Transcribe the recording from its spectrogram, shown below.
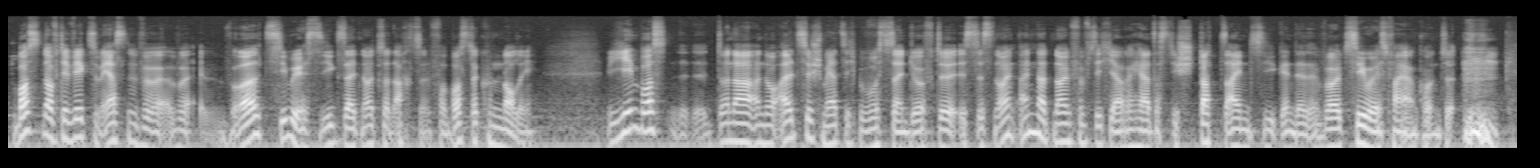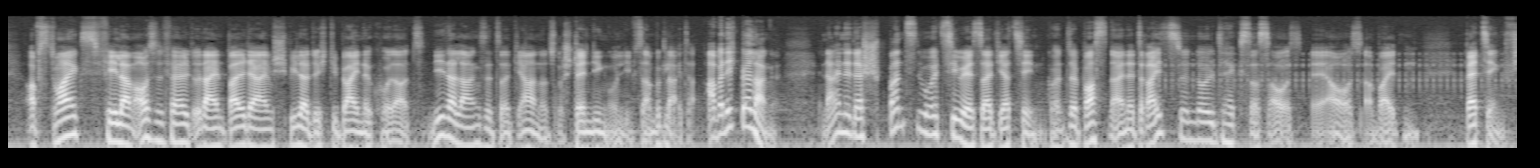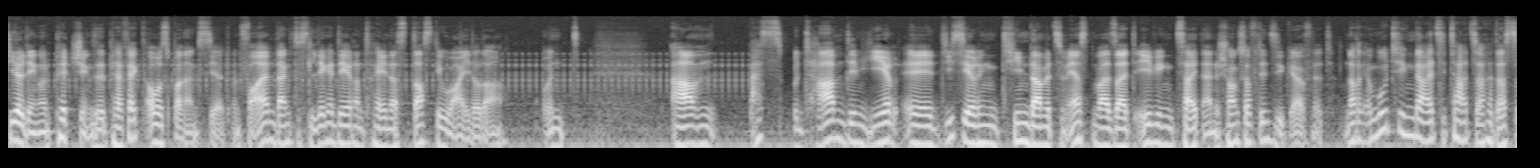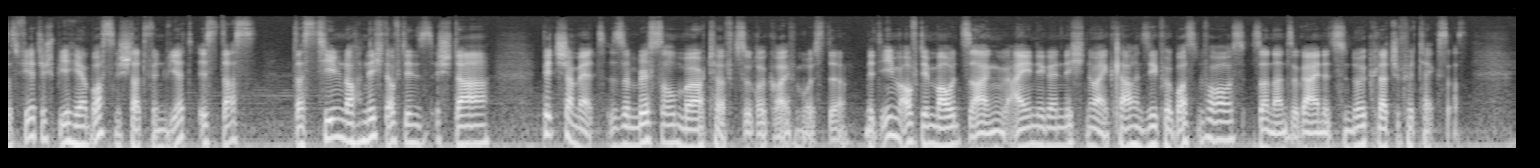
Boston auf dem Weg zum ersten World Series Sieg seit 1918 vor Boston Connolly. Wie jedem Bostoner nur allzu schmerzlich bewusst sein dürfte, ist es 159 Jahre her, dass die Stadt seinen Sieg in der World Series feiern konnte. Ob Strikes, Fehler im Außenfeld oder ein Ball, der einem Spieler durch die Beine kullert. Niederlagen sind seit Jahren unsere ständigen und liebsamen Begleiter. Aber nicht mehr lange. In einer der spannendsten World Series seit Jahrzehnten konnte Boston eine 3 zu 0 Texas aus, äh, ausarbeiten. Betting, Fielding und Pitching sind perfekt ausbalanciert und vor allem dank des legendären Trainers Dusty Wilder. Und haben was? Und haben dem äh, diesjährigen Team damit zum ersten Mal seit ewigen Zeiten eine Chance auf den Sieg eröffnet. Noch ermutigender als die Tatsache, dass das vierte Spiel hier in Boston stattfinden wird, ist, dass das Team noch nicht auf den Star Pitcher Matt The Missile Murtaugh zurückgreifen musste. Mit ihm auf dem Mount sagen einige nicht nur einen klaren Sieg für Boston voraus, sondern sogar eine zu Null Klatsche für Texas.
